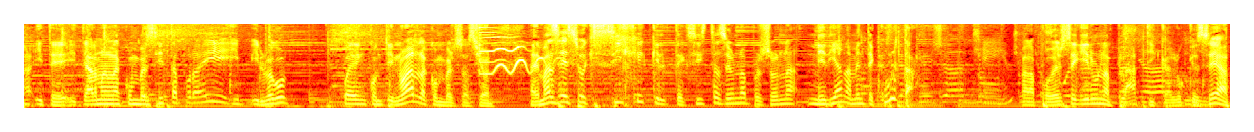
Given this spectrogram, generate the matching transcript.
Ah, y, te, y te arman la conversita por ahí y, y luego pueden continuar la conversación. Además eso exige que el taxista sea una persona medianamente culta para poder seguir una plática, lo que sea.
